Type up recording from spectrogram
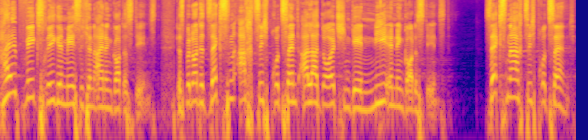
halbwegs regelmäßig in einen Gottesdienst. Das bedeutet, 86 Prozent aller Deutschen gehen nie in den Gottesdienst. 86 Prozent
